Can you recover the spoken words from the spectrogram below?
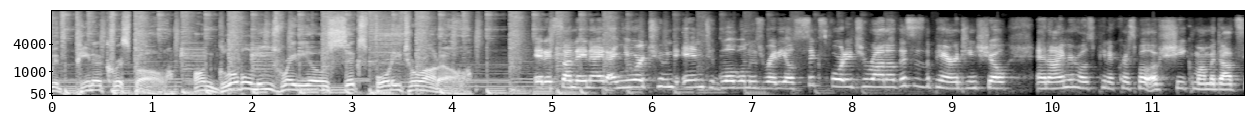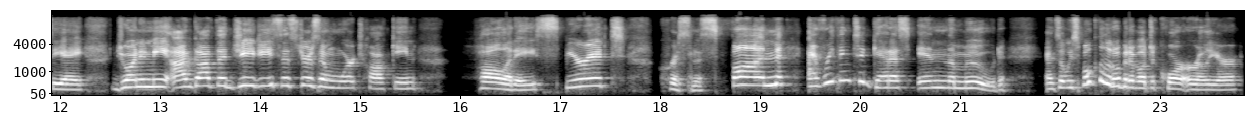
with Pina Crispo on Global News Radio 640 Toronto. It is Sunday night, and you are tuned in to Global News Radio 640 Toronto. This is the Parenting Show, and I'm your host, Pina Crispo of chicmama.ca. Joining me, I've got the Gigi sisters, and we're talking holiday spirit, Christmas fun, everything to get us in the mood. And so we spoke a little bit about decor earlier,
